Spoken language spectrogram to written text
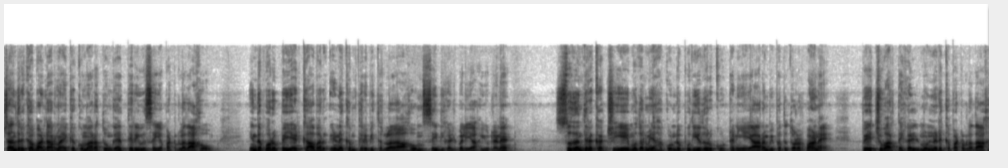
சந்திரிகா பண்டார்நாயக்க குமாரதுங்க தெரிவு செய்யப்பட்டுள்ளதாகவும் இந்த பொறுப்பை ஏற்க அவர் இணக்கம் தெரிவித்துள்ளதாகவும் செய்திகள் வெளியாகியுள்ளன. சுதந்திர கட்சியை முதன்மையாக கொண்டு புதியதொரு கூட்டணியை ஆரம்பிப்பது தொடர்பான பேச்சுவார்த்தைகள் முன்னெடுக்கப்பட்டுள்ளதாக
